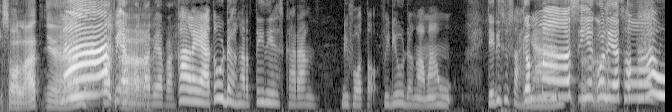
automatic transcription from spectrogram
Sholatnya. Nah. Tapi apa? Ah. Tapi apa? Kalea tuh udah ngerti nih sekarang di foto video udah nggak mau jadi susahnya Gemes, iya gue lihat so tuh. tahu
